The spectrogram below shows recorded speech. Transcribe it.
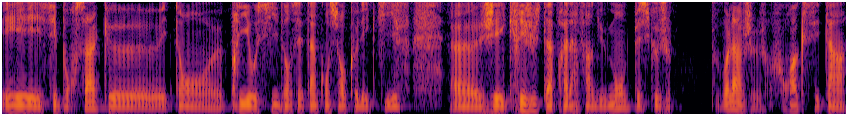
Et c'est pour ça que, étant pris aussi dans cet inconscient collectif, j'ai écrit juste après la fin du monde, puisque je voilà, je, crois que c'est un,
